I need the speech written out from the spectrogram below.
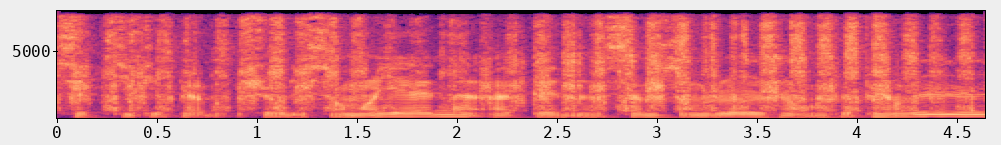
7 tickets perdus sur 10 en moyenne. Athènes, ça me semble genre un peu perdu.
